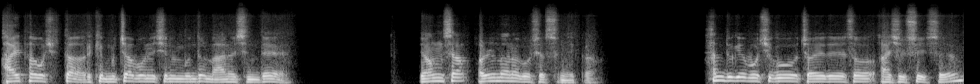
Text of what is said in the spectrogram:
가입하고 싶다 이렇게 문자 보내시는 분들 많으신데 영상 얼마나 보셨습니까? 한두 개 보시고 저에 대해서 아실 수 있어요?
